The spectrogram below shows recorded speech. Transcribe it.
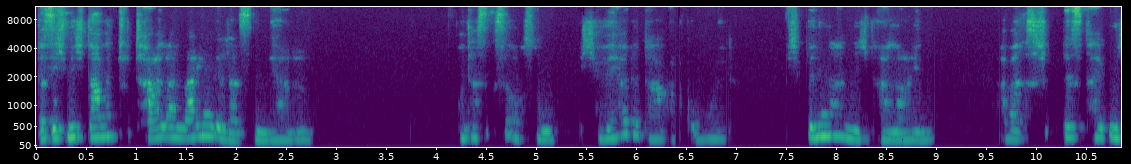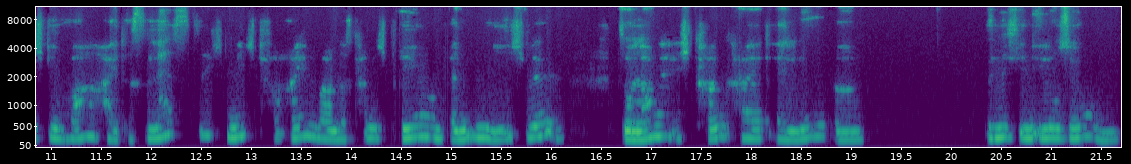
Dass ich nicht damit total allein gelassen werde. Und das ist auch so. Ich werde da abgeholt. Ich bin da nicht allein. Aber es ist halt nicht die Wahrheit. Es lässt sich nicht vereinbaren. Das kann ich drehen und wenden, wie ich will. Solange ich Krankheit erlebe, bin ich in Illusion.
